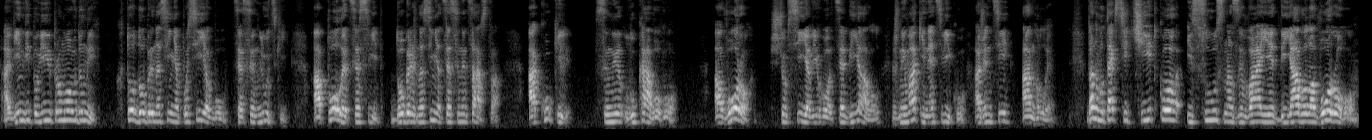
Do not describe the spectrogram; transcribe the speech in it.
А він відповів і промовив до них: Хто добре насіння посіяв був, це син людський, а поле це світ, добре ж насіння це сини царства, а кукіль сини лукавого. А ворог, що всіяв його, це диявол, жнива кінець віку, а женці ангели. В даному тексті чітко Ісус називає диявола ворогом.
